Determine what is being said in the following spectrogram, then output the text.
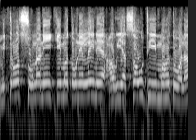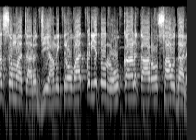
મિત્રો, સોનાની કિંમતોને લઈને આવ્યા સૌથી મહત્વના સમાચાર. જી હા મિત્રો, વાત કરીએ તો રોકાણકારો સાવધાન.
